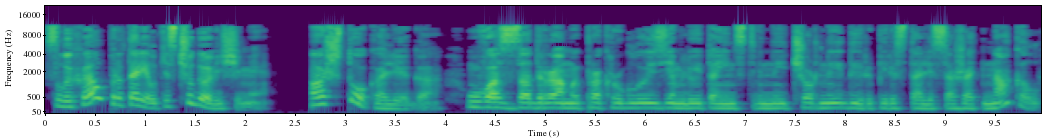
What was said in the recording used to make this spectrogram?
Слыхал про тарелки с чудовищами?» «А что, коллега, у вас за драмы про круглую землю и таинственные черные дыры перестали сажать на кол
